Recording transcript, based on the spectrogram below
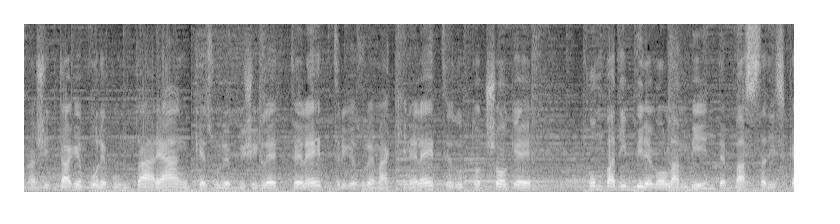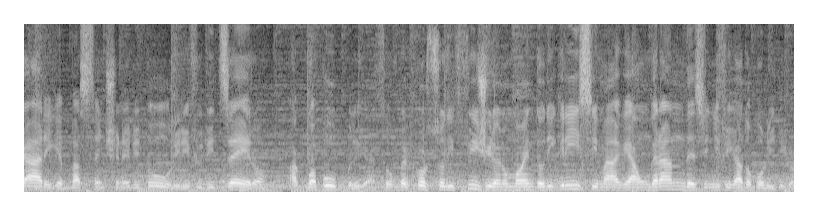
una città che vuole puntare anche sulle biciclette elettriche, sulle macchine elettriche, tutto ciò che è compatibile con l'ambiente, basta discariche, basta inceneritori, rifiuti zero, acqua pubblica, insomma un percorso difficile in un momento di crisi ma che ha un grande significato politico.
